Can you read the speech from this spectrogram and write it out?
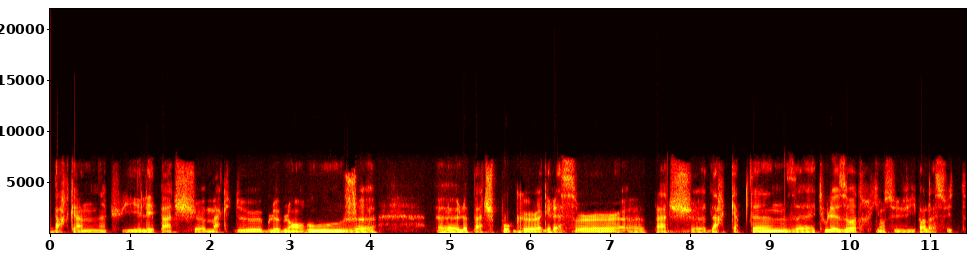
Barkhane, puis les patchs Mac 2, bleu, blanc, rouge, le patch Poker Aggressor, euh, patch euh, Dark Captains et tous les autres qui ont suivi par la suite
